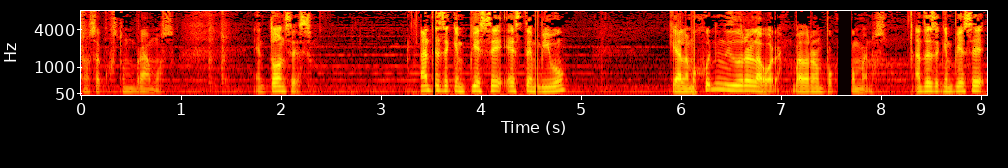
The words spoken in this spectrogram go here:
nos acostumbramos. Entonces, antes de que empiece este en vivo, que a lo mejor ni dura la hora, va a durar un poco menos. Antes de que empiece,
